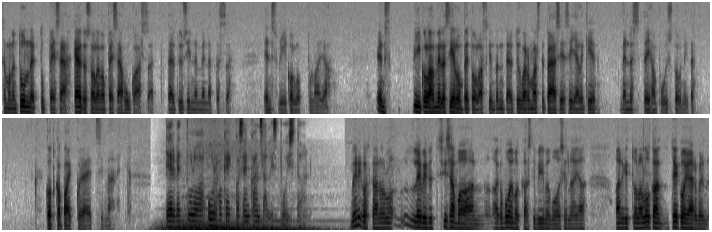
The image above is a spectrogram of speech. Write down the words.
semmoinen tunnettu pesä, käytössä oleva pesä hukassa, että täytyy sinne mennä tässä ensi viikonloppuna ja ensi viikollahan meillä siellä on petolaskenta, niin täytyy varmaan sitten pääsiä sen jälkeen mennä sitten ihan puistoon niitä kotkapaikkoja etsimään. Tervetuloa Urho Kekkosen kansallispuistoon. Merikotka on levinnyt sisämaahan aika voimakkaasti viime vuosina ja ainakin tuolla Lokan Tekojärven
